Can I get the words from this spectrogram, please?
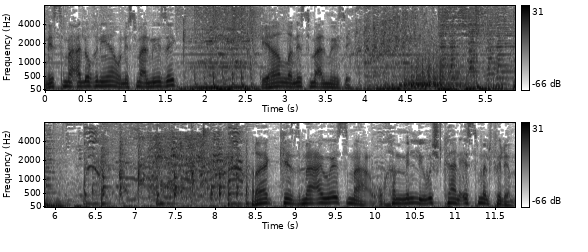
نسمع الأغنية ونسمع ال music. يلا نسمع ال music. ركز معي واسمع وخمن لي وش كان اسم الفيلم.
